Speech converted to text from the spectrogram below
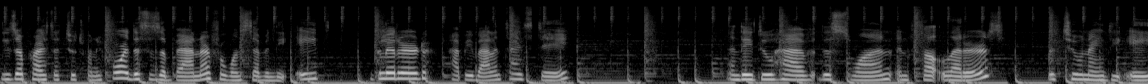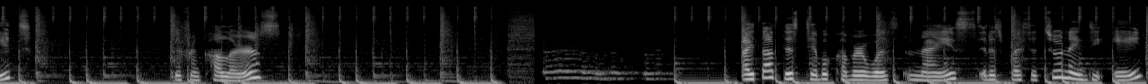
These are priced at 224. This is a banner for 178. Glittered Happy Valentine's Day. And they do have this one in felt letters for 298 different colors. I thought this table cover was nice. It is priced at 298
